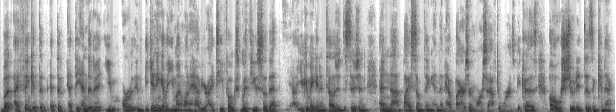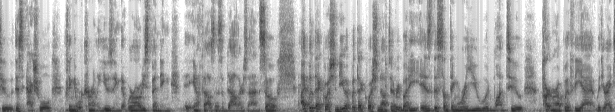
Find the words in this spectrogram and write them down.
but I think at the at the at the end of it, you or in the beginning of it, you might want to have your IT folks with you so that you can make an intelligent decision and not buy something and then have buyer's remorse afterwards because oh shoot, it doesn't connect to this actual thing that we're currently using that we're already spending you know thousands of dollars on. So I put that question to you. I put that question out to everybody everybody, is this something where you would want to partner up with the uh, with your IT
